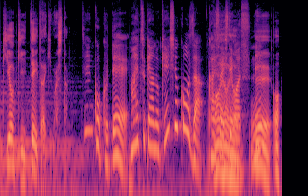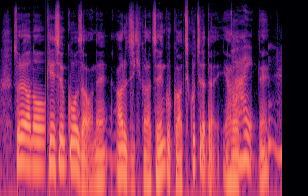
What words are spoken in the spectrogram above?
気を聞いていただきました。全国で毎月あの研修講座開催してますね。はいはいはい。ええ。あそれあの研修講座はねある時期から全国あちこちらでやろうはい。ね、うんうん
